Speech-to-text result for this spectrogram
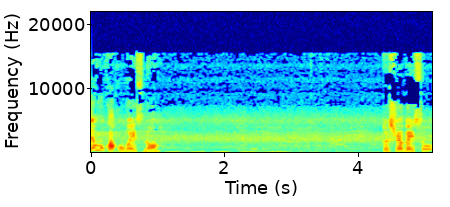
Ang mukha ko guys, no? Ito siya guys, so.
